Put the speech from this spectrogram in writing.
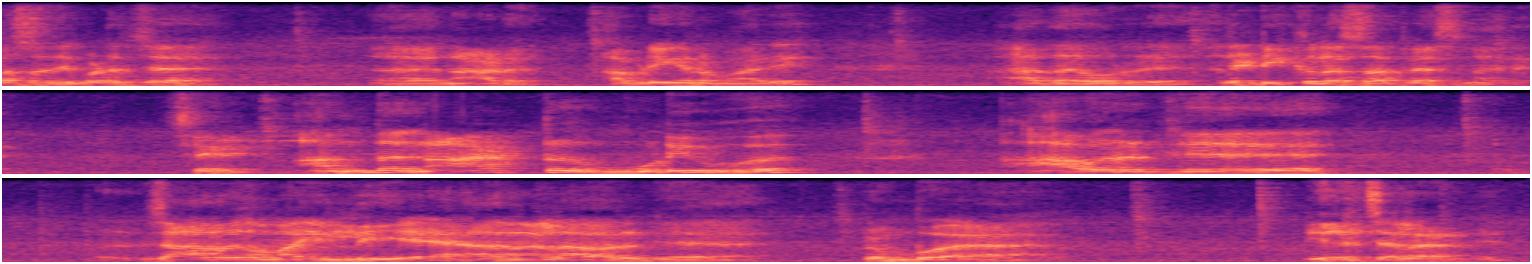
வசதி படைச்ச நாடு அப்படிங்கிற மாதிரி அதை ஒரு ரெடிக்குலஸாக பேசினார். சரி அந்த நாட்டு முடிவு அவருக்கு ஜாதகமாக இல்லையே அதனால் அவருக்கு ரொம்ப எரிச்சலாக இருக்குது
